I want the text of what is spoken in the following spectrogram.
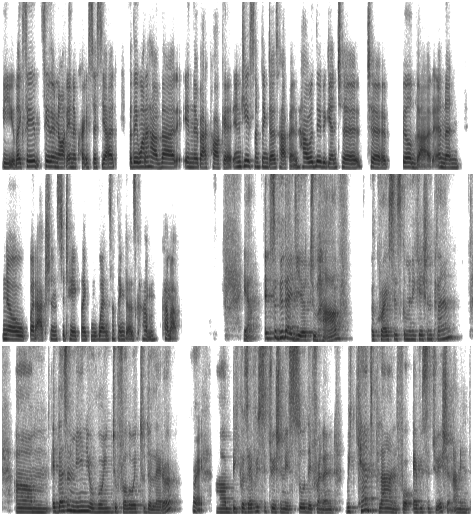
be? Like, say say they're not in a crisis yet, but they want to have that in their back pocket in case something does happen. How would they begin to to build that, and then know what actions to take, like when something does come come up? Yeah, it's a good idea to have a crisis communication plan um, it doesn't mean you're going to follow it to the letter. Right. Um, because every situation is so different and we can't plan for every situation. I mean,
